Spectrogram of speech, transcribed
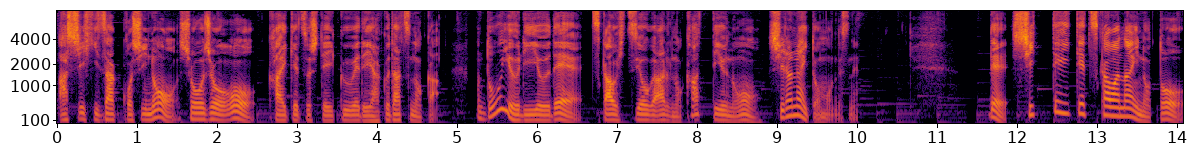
足膝腰の症状を解決していく上で役立つのかどういう理由で使う必要があるのかっていうのを知らないと思うんですね。で知っていて使わないのと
